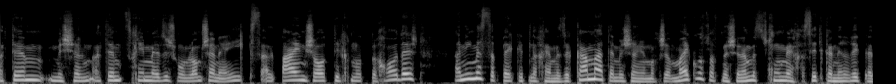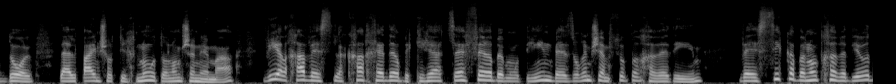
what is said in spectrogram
אתם, משל... אתם צריכים איזשהו, לא משנה, איקס, אלפיים שעות תכנות בחודש, אני מספקת לכם איזה כמה אתם משלמים. עכשיו, מייקרוסופט משלמת סכום יחסית כנראה גדול לאלפיים שעות תכנות או לא משנה מה, והיא הלכה ולקחה חדר בקריית ספר, במודיעין, באזורים שהם סופר חרדיים, והעסיקה בנות חרדיות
